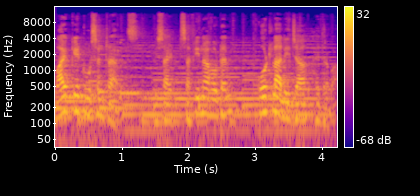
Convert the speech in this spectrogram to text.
Y K tours and travels beside Safina hotel Kotla Alijah Hyderabad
